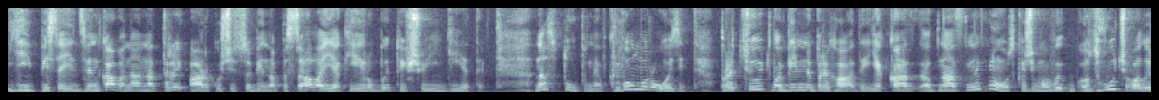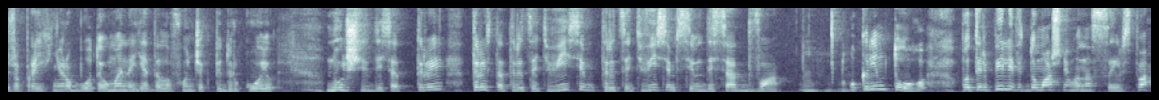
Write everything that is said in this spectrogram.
їй після її дзвінка вона на три аркуші собі написала, як їй робити що їй діяти. Наступне в Кривому Розі працюють мобільні бригади, яка одна з них, ну скажімо, ви озвучували вже про їхні роботи. У мене є телефончик під рукою 063 338 38 72. Окрім того, потерпілі від домашнього насильства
